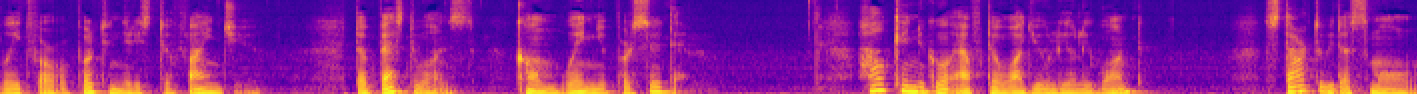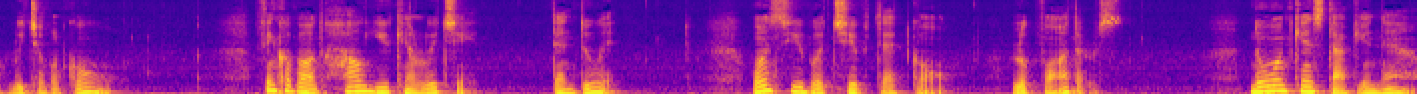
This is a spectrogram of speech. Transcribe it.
wait for opportunities to find you, the best ones come when you pursue them. How can you go after what you really want? Start with a small, reachable goal. Think about how you can reach it, then do it. Once you've achieved that goal, look for others. No one can stop you now.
